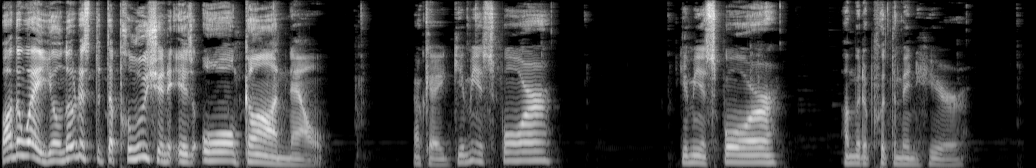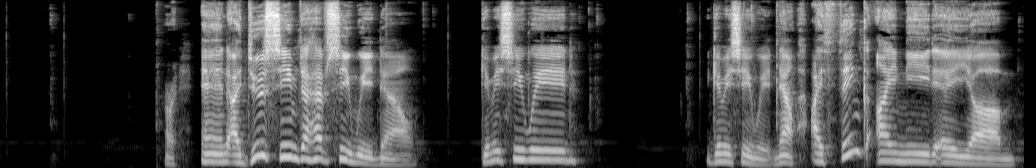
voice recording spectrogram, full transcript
By the way, you'll notice that the pollution is all gone now. Okay, give me a spore. Give me a spore. I'm going to put them in here. All right, and I do seem to have seaweed now. Give me seaweed. Give me seaweed. Now, I think I need a, um,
